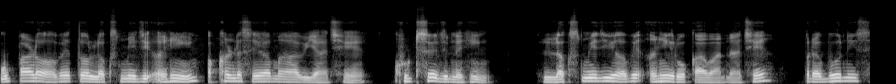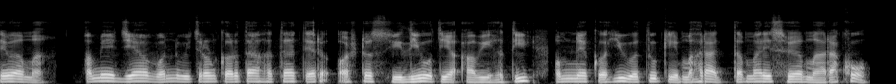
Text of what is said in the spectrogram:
ઉપાડો, હવે તો લક્ષ્મીજી અહીં અખંડ સેવામાં આવ્યા છે. ખૂટશે જ નહીં. લક્ષ્મીજી હવે અહીં રોકાવાના છે. પ્રભુની સેવામાં. અમે જ્યાં વન વિચરણ કરતા હતા ત્યારે અષ્ટ સિદ્ધિઓ ત્યાં આવી હતી. અમને કહ્યું હતું કે, મહારાજ, તમારી સેવામાં રાખો.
